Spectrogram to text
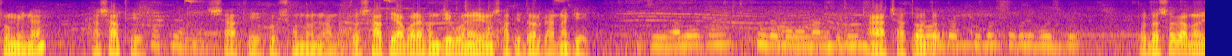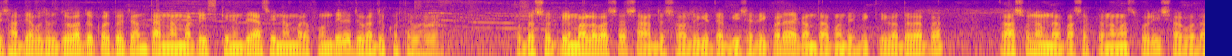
সুমি না? সাথী সাথী। সাথী খুব সুন্দর নাম। তো সাথী আবার এখন জীবনের একজন সাথী দরকার নাকি? আচ্ছা তো তো দর্শক আপনাদের সাথে আপনার সাথে যোগাযোগ করতে চান তার নাম্বারটা স্ক্রিনে দেওয়া ওই নাম্বারে ফোন দিলে যোগাযোগ করতে পারবেন। তো দর্শক প্রেম ভালোবাসা সাহায্য সহযোগিতা বিয়ে করা একান্ত আপনাদের ব্যক্তিগত ব্যাপার। তো আসুন আমরা পাশাক্ত নামাজ পড়ি সর্বদা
